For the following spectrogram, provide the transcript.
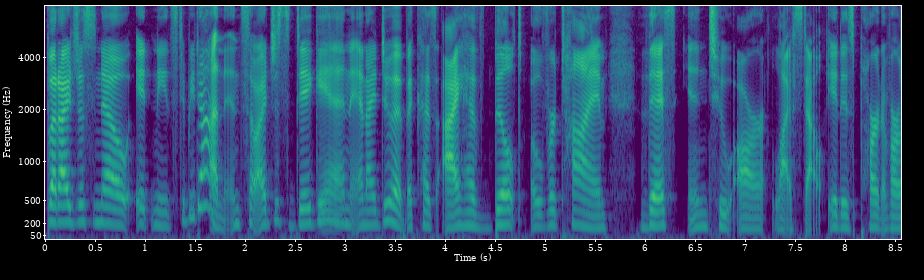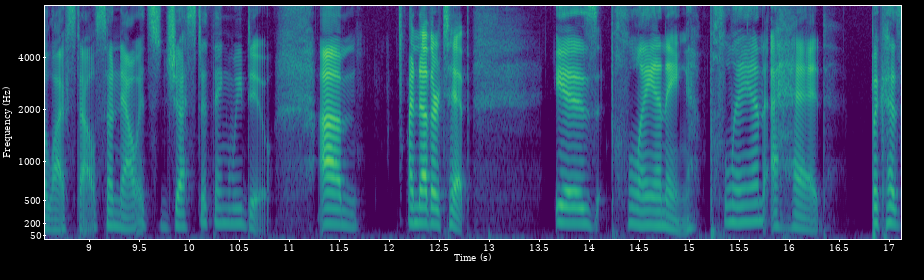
But I just know it needs to be done. And so I just dig in and I do it because I have built over time this into our lifestyle. It is part of our lifestyle. So now it's just a thing we do. Um, another tip is planning. Plan ahead. Because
